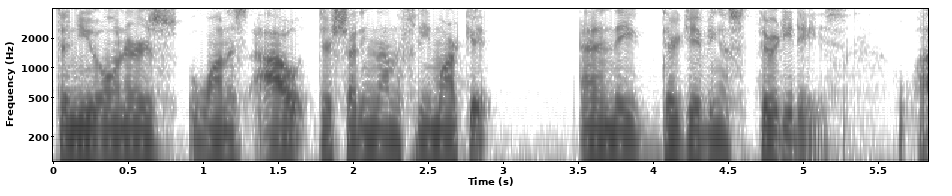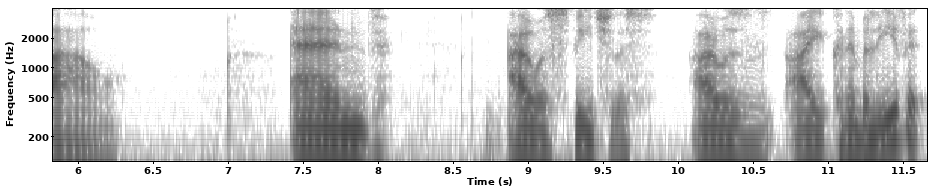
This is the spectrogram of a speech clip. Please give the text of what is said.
The new owners want us out. They're shutting down the flea market, and they they're giving us 30 days." Wow. and I was speechless. I was I couldn't believe it.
